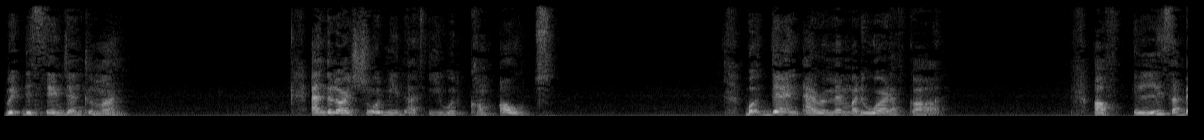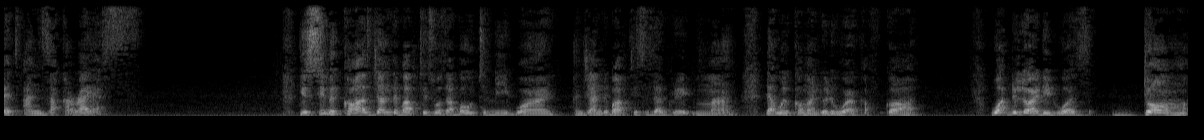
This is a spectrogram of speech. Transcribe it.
with the same gentleman. And the Lord showed me that he would come out. But then I remember the word of God of Elizabeth and Zacharias. You see, because John the Baptist was about to be born, and John the Baptist is a great man that will come and do the work of God. What the Lord did was dumb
